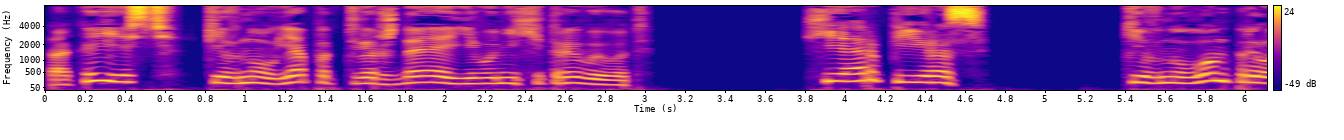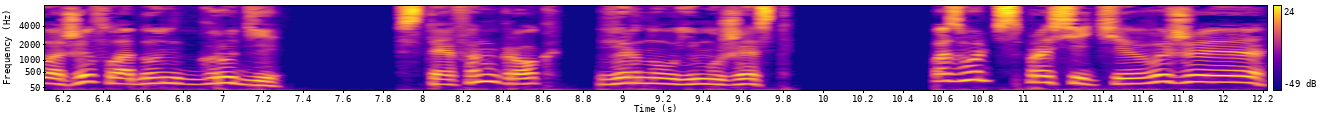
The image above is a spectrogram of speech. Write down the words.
«Так и есть», — кивнул я, подтверждая его нехитрый вывод. «Хиар Пирос», — кивнул он, приложив ладонь к груди. Стефан Грок вернул ему жест. «Позвольте спросить, вы же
